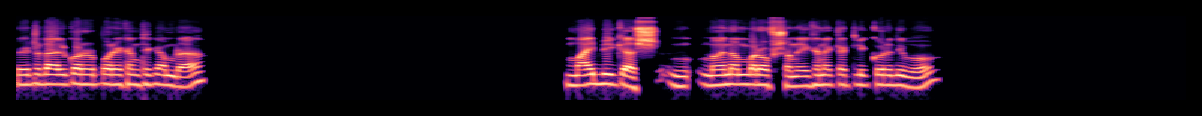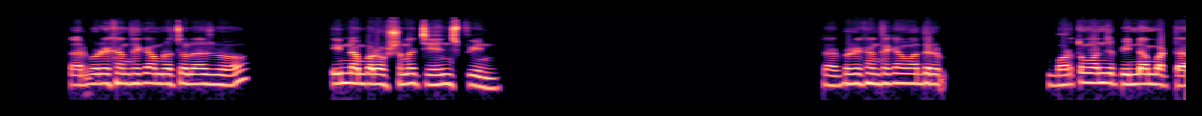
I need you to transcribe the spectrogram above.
তো এটা ডায়াল করার পর এখান থেকে আমরা মাই বিকাশ নয় নাম্বার অপশন, এখানে একটা ক্লিক করে দিব। তারপর এখান থেকে আমরা চলে আসব তিন নাম্বার অপশনে চেঞ্জ পিন। তারপর এখান থেকে আমাদের বর্তমান যে পিন নাম্বারটা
